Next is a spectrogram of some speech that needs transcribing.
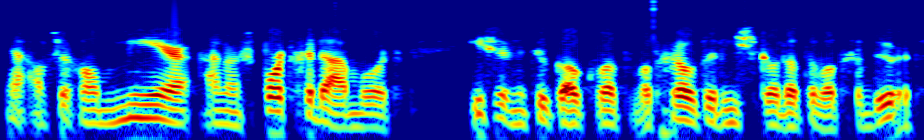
Ja, als er gewoon meer aan een sport gedaan wordt, is er natuurlijk ook wat, wat groter risico dat er wat gebeurt.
